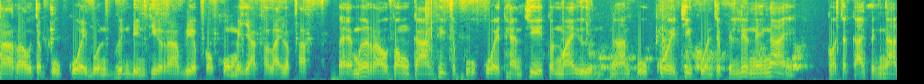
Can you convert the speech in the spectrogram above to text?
ถ้าเราจะปลูกกล้วยบนพื้นดินที่ราบเรียบก็คงไม่ยากเท่าไหร่หรอกครับ แต่เมื่อเราต้องการที่จะปลูกกล้วยแทนที่ต้นไม้อื่น งานปลูกกล้วยที่ควรจะเป็นเรื่องง่าย ๆ ก็จะกลายเป็นงาน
